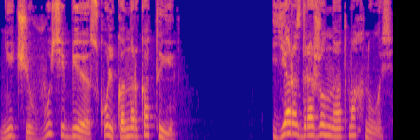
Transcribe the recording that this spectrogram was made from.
«Ничего себе, сколько наркоты!» Я раздраженно отмахнулась.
